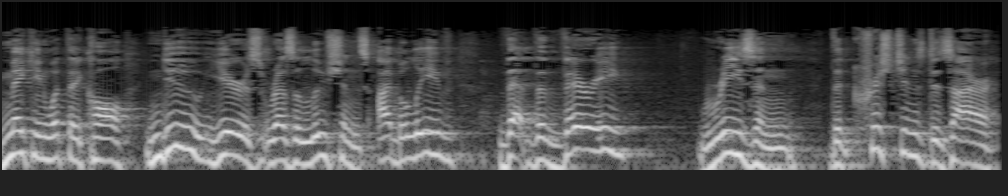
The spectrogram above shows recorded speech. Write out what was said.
making what they call New Year's resolutions. I believe that the very reason that Christians desire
